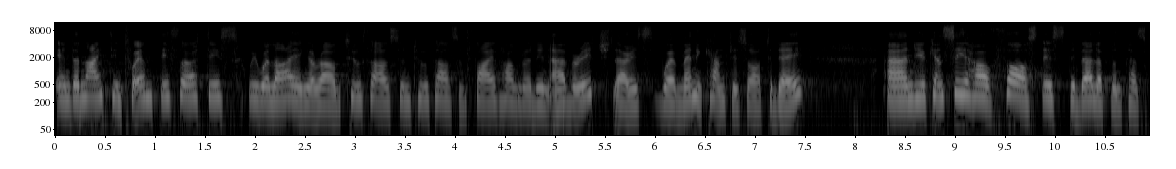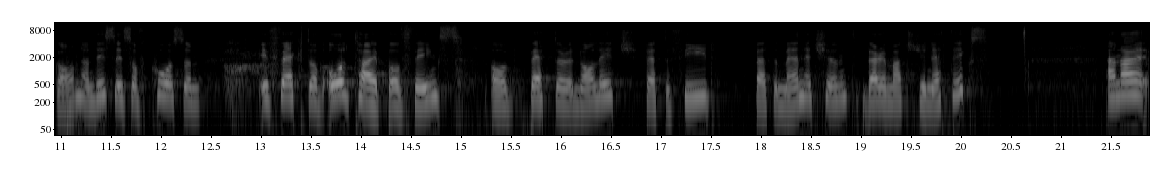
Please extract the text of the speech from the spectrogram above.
in the 1920s, 30s, we were lying around 2,000, 2,500 in average. That is where many countries are today. And you can see how fast this development has gone. And this is, of course, an effect of all type of things, of better knowledge, better feed, better management, very much genetics. And I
